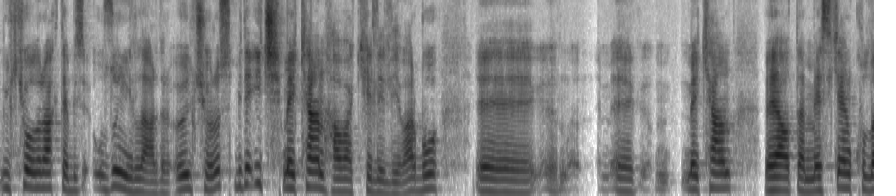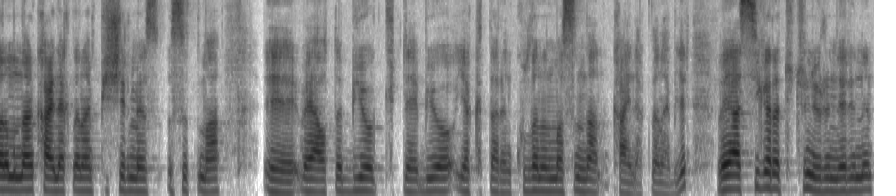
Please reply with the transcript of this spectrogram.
ülke olarak da biz uzun yıllardır ölçüyoruz. Bir de iç mekan hava kirliliği var. Bu e, e, mekan veyahut da mesken kullanımından kaynaklanan pişirme, ısıtma e, veyahut da biyo kütle, biyo yakıtların kullanılmasından kaynaklanabilir. Veya sigara tütün ürünlerinin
